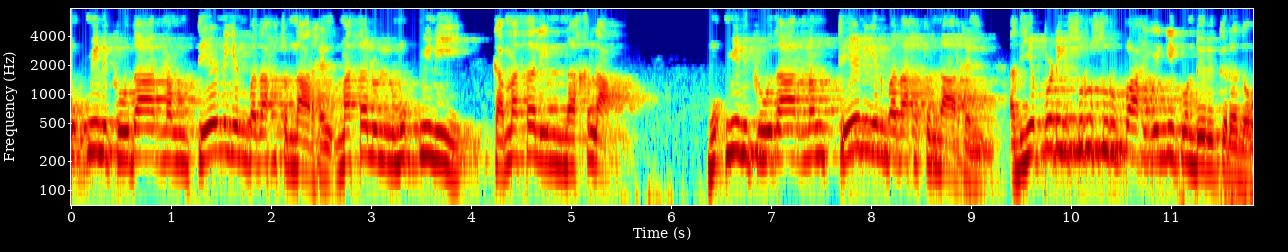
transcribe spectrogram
முக்மினுக்கு உதாரணம் தேனி என்பதாக சொன்னார்கள். மசலுல் முக்மினி கமசலின் நஹ்லா. முக்மினுக்கு உதாரணம் தேனி என்பதாக சொன்னார்கள். அது எப்படி சுறுசுறுப்பாக இயங்கிக் கொண்டிருக்கிறதோ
